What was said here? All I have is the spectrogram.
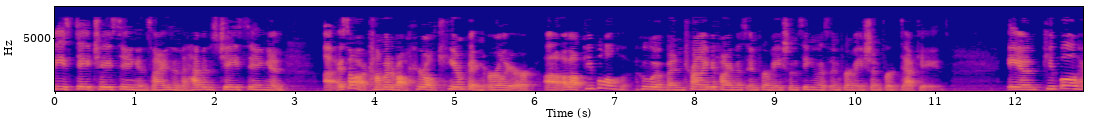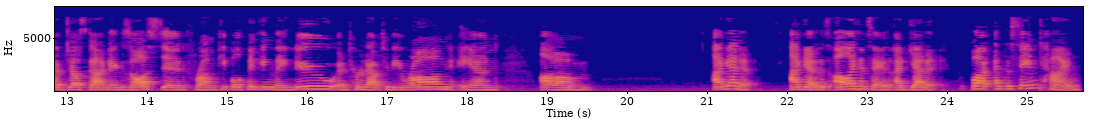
feast date chasing and signs in the heavens chasing and I saw a comment about Harold Camping earlier uh, about people who have been trying to find this information, seeking this information for decades. And people have just gotten exhausted from people thinking they knew and turned out to be wrong. And um, I get it. I get it. That's all I can say is I get it. But at the same time,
